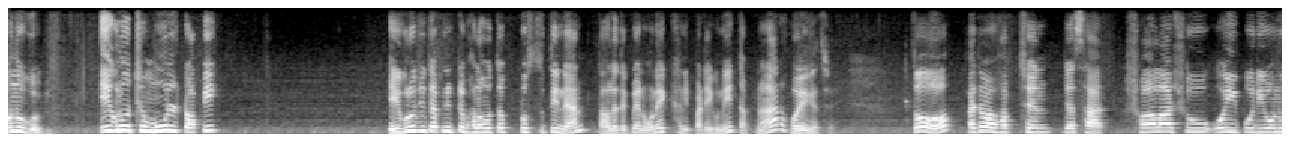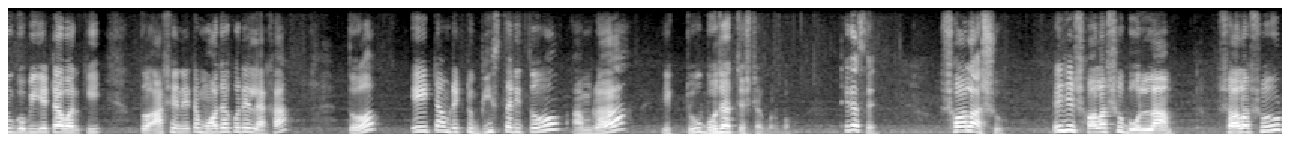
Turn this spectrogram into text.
অনুগবি। এগুলো হচ্ছে মূল টপিক এগুলো যদি আপনি একটু ভালো মতো প্রস্তুতি নেন, তাহলে দেখবেন অনেকখানি পাটিগণিত আপনার হয়ে গেছে। তো হয়তো ভাবছেন যে, স্যার সলাসু ওই পরি অনুগবি, এটা আবার কি? তো আসেন, এটা মজা করে লেখা। তো এইটা আমরা একটু বিস্তারিত আমরা একটু বোঝার চেষ্টা করব। ঠিক আছে? সলাসু এই যে সলাসু বললাম সলাসুর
